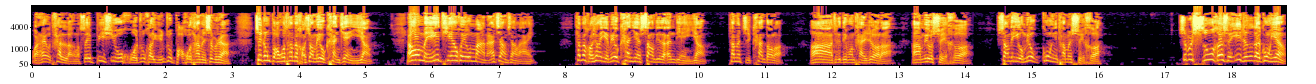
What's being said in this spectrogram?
晚上又太冷了，所以必须有火柱和云柱保护他们，是不是？这种保护他们好像没有看见一样。然后每一天会有马拿降下来，他们好像也没有看见上帝的恩典一样，他们只看到了啊，这个地方太热了。啊，没有水喝，上帝有没有供应他们水喝？是不是食物和水一直都在供应？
